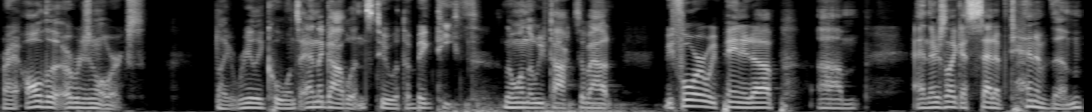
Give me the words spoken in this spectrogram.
right? All the original orcs, like really cool ones, and the goblins too with the big teeth. The one that we've talked about before. We painted up, um, and there's like a set of ten of them,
